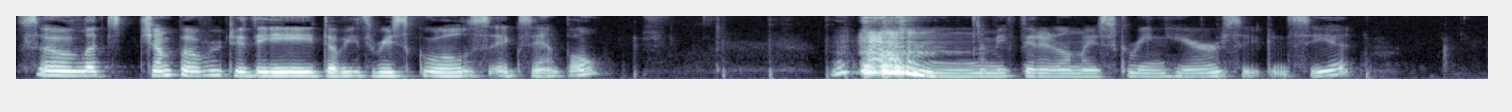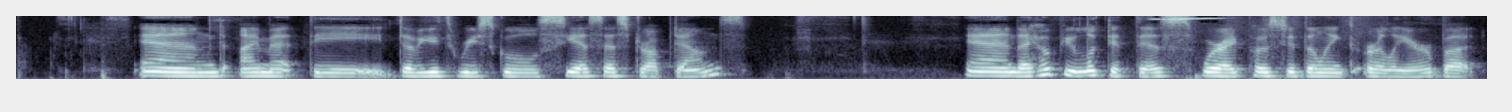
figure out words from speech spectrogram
So let's jump over to the W3 Schools example. Let me fit it on my screen here so you can see it. And I'm at the W3 Schools CSS dropdowns. And I hope you looked at this where I posted the link earlier, but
